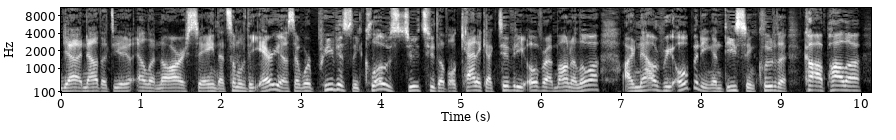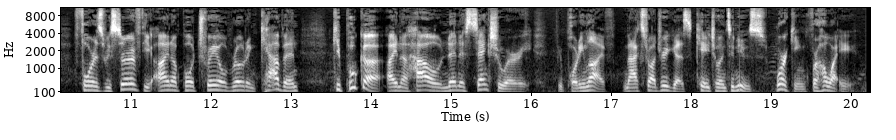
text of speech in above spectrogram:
Yeah, now the DLNR is saying that some of the areas that were previously closed due to the volcanic activity over at Mauna Loa are now reopening, and these include the Kapapala Forest Reserve, the Ainapo Trail Road and Cabin, Kipuka Ainahou Nene Sanctuary. Reporting live, Max Rodriguez, KHON2 News, working for Hawaii.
